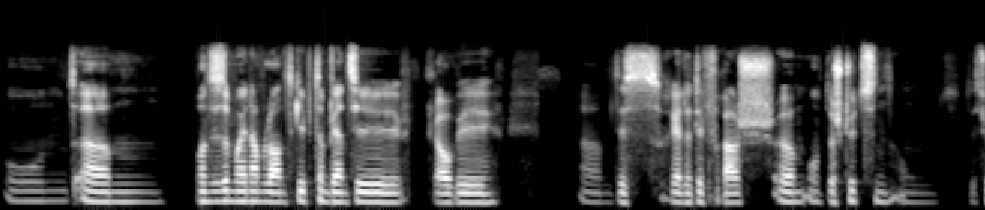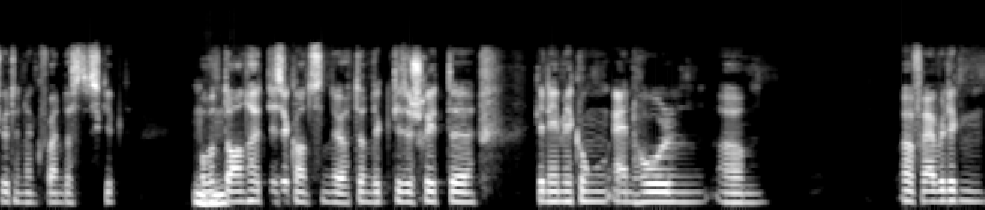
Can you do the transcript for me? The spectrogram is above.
und ähm, wenn es einmal in einem Land gibt, dann werden sie, glaube ich, ähm, das relativ rasch ähm, unterstützen und das wird ihnen gefallen, dass das gibt. Mhm. Aber dann halt diese ganzen, ja, dann diese Schritte, Genehmigung einholen, ähm, freiwilligen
